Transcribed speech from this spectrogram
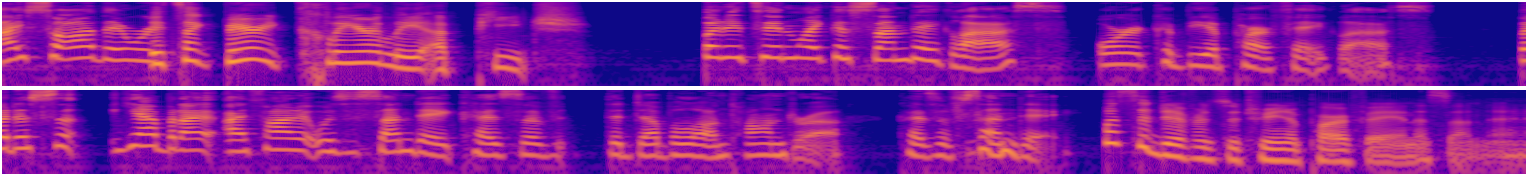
I saw there were, It's like very clearly a peach. but it's in like a sundae glass, or it could be a parfait glass. But a Su- yeah, but I, I thought it was a sundae because of the double entendre because of Sunday. What's the difference between a parfait and a sundae?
